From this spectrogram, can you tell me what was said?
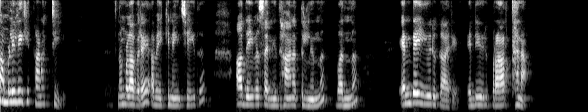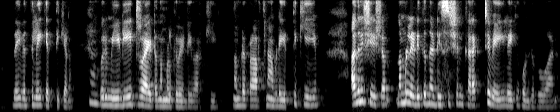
നമ്മളിലേക്ക് കണക്ട് ചെയ്യും. നമ്മൾ അവരെ അവൈക്കനിങ് ചെയ്ത് ആ ദൈവസന്നിധാനത്തിൽ നിന്ന് വന്ന് എന്റെ ഈ ഒരു കാര്യം എന്റെ ഒരു പ്രാർത്ഥന ദൈവത്തിലേക്ക് എത്തിക്കണം. ഒരു മീഡിയേറ്റർ ആയിട്ട് നമ്മൾക്ക് വേണ്ടി വർക്ക് ചെയ്യും. നമ്മുടെ പ്രാർത്ഥന അവിടെ എത്തിക്കുകയും അതിനുശേഷം നമ്മൾ എടുക്കുന്ന ഡിസിഷൻ കറക്റ്റ് വേയിലേക്ക് കൊണ്ടുപോകാനും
